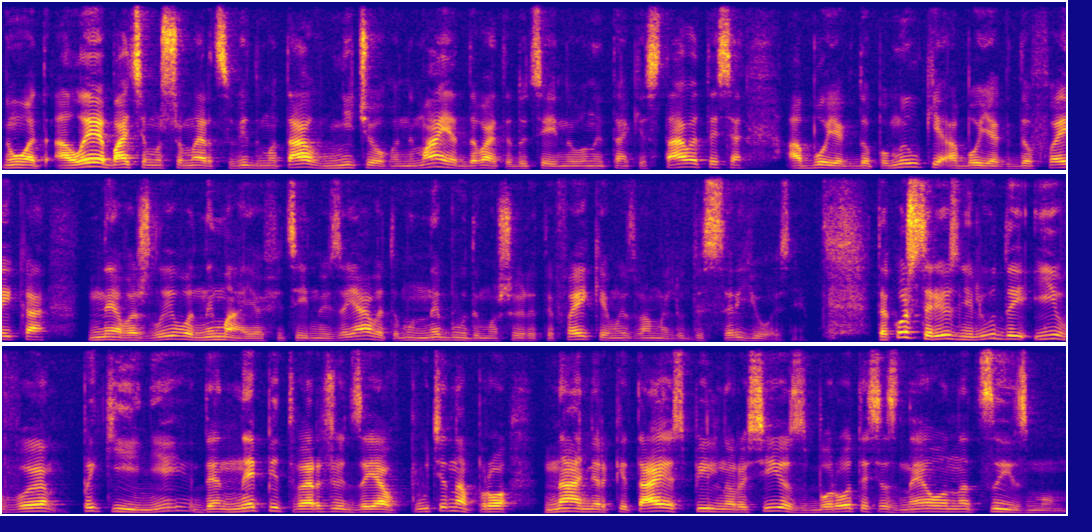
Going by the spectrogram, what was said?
Ну от, але бачимо, що Мерц відмотав, нічого немає. Давайте до цієї новини так і ставитися, або як до помилки, або як до фейка. Неважливо, немає офіційної заяви, тому не будемо ширити фейки. Ми з вами люди серйозні. Також серйозні люди і в Пекіні, де не підтверджують заяв Путіна про намір Китаю спільно Росію зборотися з неонацизмом.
